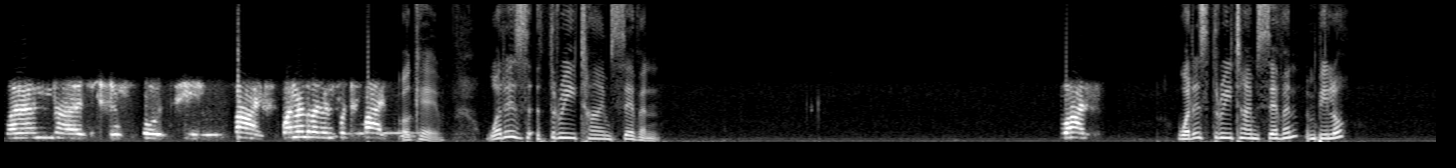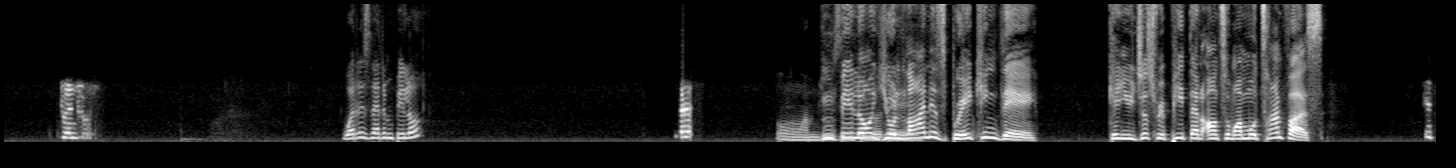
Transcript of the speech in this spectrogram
145. 145. Okay. What is 3 times 7? 1. What is 3 times 7, Mpilo? 20. What is that, Mpilo? Oh, I'm mm, losing Mbilo, Mpilo your there. line is breaking there. Can you just repeat that answer one more time for us? It's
